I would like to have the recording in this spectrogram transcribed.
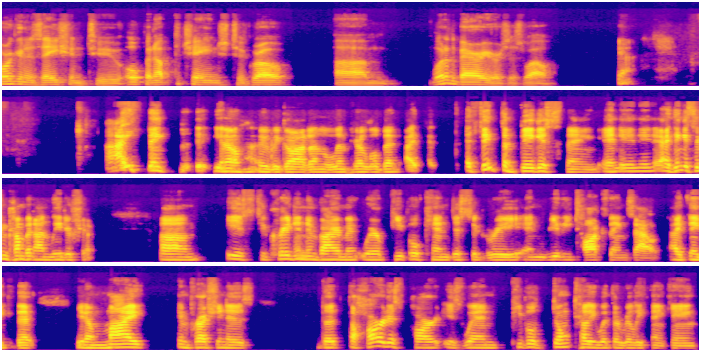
organization to open up to change, to grow? Um, what are the barriers as well? I think, you know, we go out on the limb here a little bit. I, I think the biggest thing, and, and I think it's incumbent on leadership, um, is to create an environment where people can disagree and really talk things out. I think that, you know, my impression is the the hardest part is when people don't tell you what they're really thinking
